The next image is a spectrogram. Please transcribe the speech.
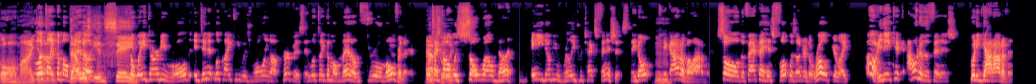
Oh my It god, looked like the momentum. that was insane. the way Darby rolled, it didn't look like he was rolling on purpose. It looked like the momentum threw him over there, which I thought was so well done. AEW really protects finishes. They don't Mhm. kick out of a lot of them. So the fact that his foot was under the rope, you're like, oh, he didn't kick out of the finish, but he got out of it.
